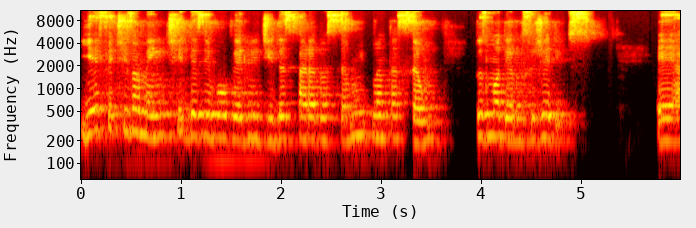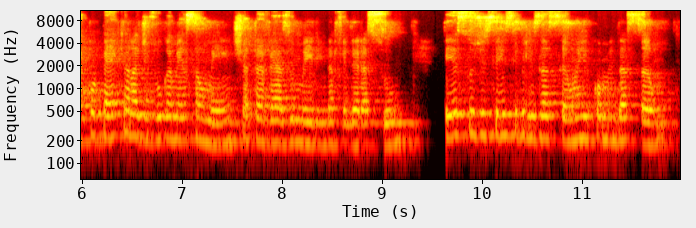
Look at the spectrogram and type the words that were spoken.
e efetivamente desenvolver medidas para adoção e implantação dos modelos sugeridos. É, a COPEC ela divulga mensalmente, através do mailing da Federação, textos de sensibilização e recomendação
